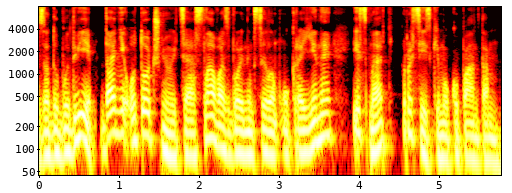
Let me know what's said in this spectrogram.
за добу дві. Дані уточнюються слава Збройним силам України і смерть російським окупантам.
